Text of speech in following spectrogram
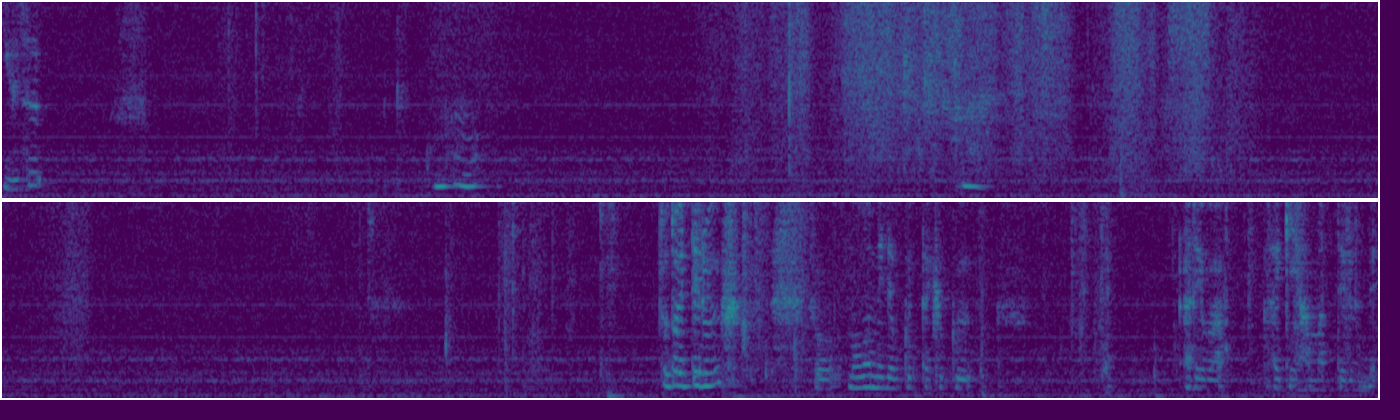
ゆず。こんばんは。届いてる？そうモバメで送った曲。あれは最近ハマってるんで。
